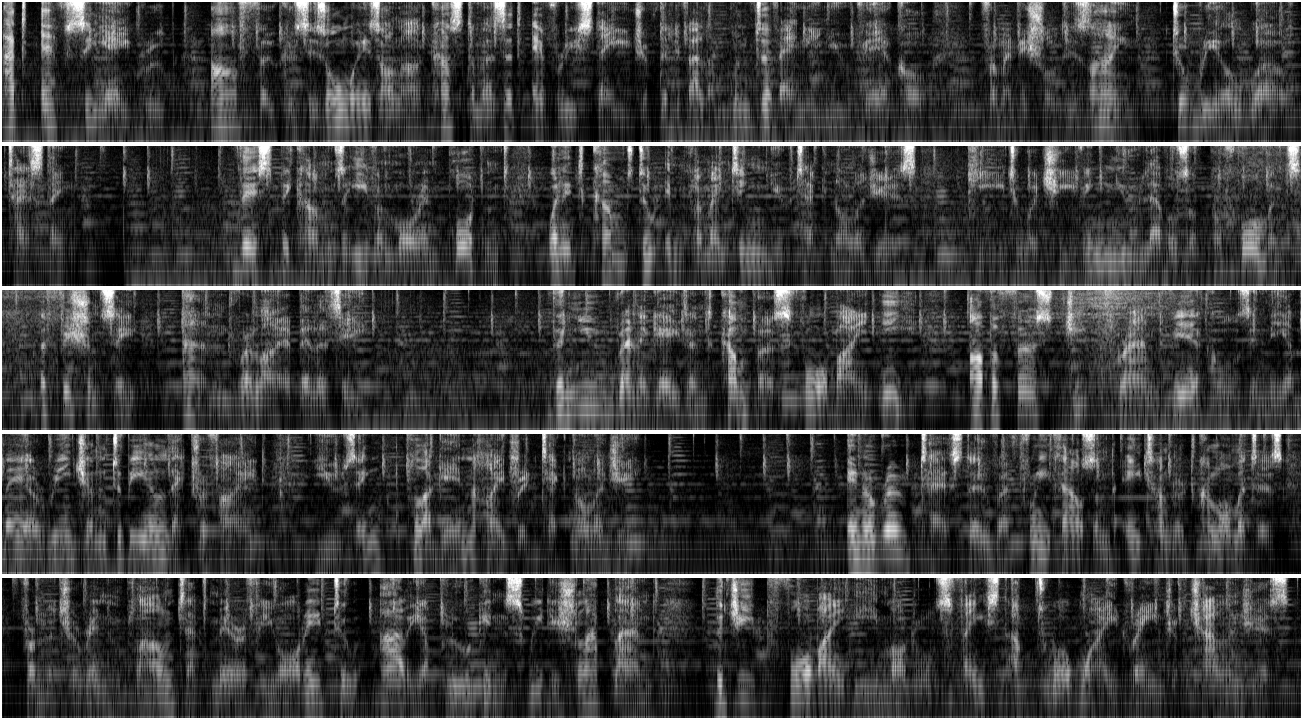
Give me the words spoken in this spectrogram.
At FCA Group, our focus is always on our customers at every stage of the development of any new vehicle, from initial design to real-world testing. This becomes even more important when it comes to implementing new technologies, key to achieving new levels of performance, efficiency and reliability. The new Renegade and Compass 4xE are the first Jeep brand vehicles in the EMEA region to be electrified using plug-in hybrid technology. In a road test over 3,800 kilometers from the Turin plant at Mirafiori to Arjeplog in Swedish Lapland, the Jeep 4xE models faced up to a wide range of challenges.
